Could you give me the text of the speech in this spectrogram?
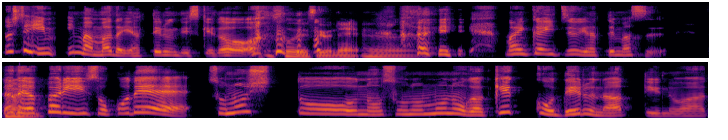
そしてい今まだやってるんですけど、そうですよね。うん。はい。毎回一応やってます。ただやっぱりそこで、その人のそのものが結構出るなっていうのは、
